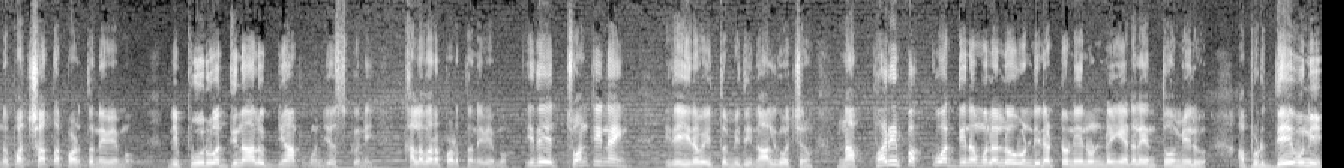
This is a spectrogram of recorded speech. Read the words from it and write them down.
నువ్వు పశ్చాత్తపడుతున్నవేమో నీ పూర్వ దినాలు జ్ఞాపకం చేసుకుని కలవరపడుతున్నవేమో. ఇదే ట్వంటీ నైన్ ఇదే ఇరవై తొమ్మిది నాలుగు వచ్చిన నా పరిపక్వ దినములలో ఉండినట్టు నేనుండ ఎడల ఎంతో మేలు. అప్పుడు దేవుని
